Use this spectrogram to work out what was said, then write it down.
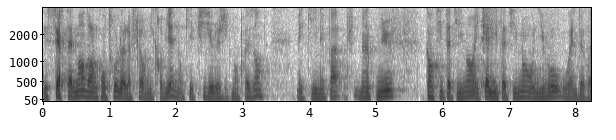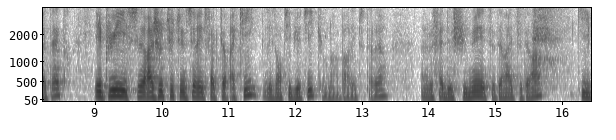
et certainement dans le contrôle de la flore microbienne, donc qui est physiologiquement présente, mais qui n'est pas maintenue quantitativement et qualitativement au niveau où elle devrait être. Et puis, il se rajoute toute une série de facteurs acquis, les antibiotiques, on en a parlé tout à l'heure, euh, le fait de fumer, etc., etc., qui,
